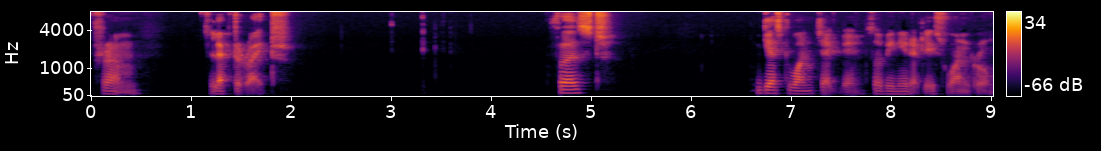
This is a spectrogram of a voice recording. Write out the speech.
from left to right. First, guest one checked in, so we need at least one room.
